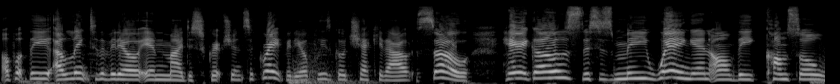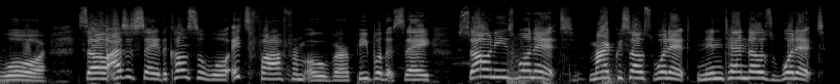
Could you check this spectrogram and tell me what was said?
I'll put the a link to the video in my description. It's a great video. Please go check it out. So here it goes. This is me weighing in on the console war. So as I say, the console war it's far from over. People that say Sony's won it, Microsoft's won it, Nintendo's won it.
